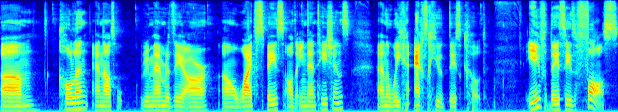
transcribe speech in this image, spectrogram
um, colon, and also remember there are uh, white space or the indentations and we can execute this code. If this is false,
